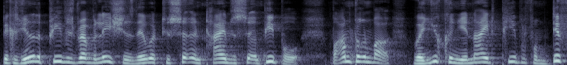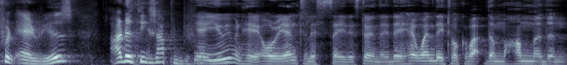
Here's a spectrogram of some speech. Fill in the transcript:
because you know the previous revelations they were to certain times and certain people. But I'm talking about where you can unite people from different areas I don't think it's happened before. Yeah, you even hear Orientalists say this, don't they? They hear, when they talk about the Muhammadan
